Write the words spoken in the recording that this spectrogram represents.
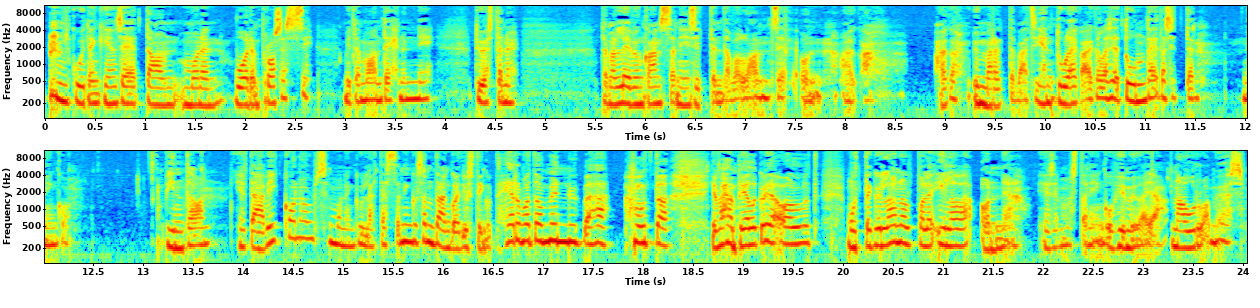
kuitenkin se, että on monen vuoden prosessi, mitä mä oon tehnyt, niin työstänyt tämän levyn kanssa, niin sitten tavallaan se on aika, aika ymmärrettävää, että siihen tulee kaikenlaisia tunteita sitten niin kuin pintaan. Ja tämä viikko on ollut semmoinen kyllä, tässä niin kuin sanotaanko, että just niin kuin, että hermot on mennyt vähän, mutta, ja vähän pelkoja ollut, mutta kyllä on ollut paljon iloa, onnea ja semmoista niin kuin hymyä ja naurua myös.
